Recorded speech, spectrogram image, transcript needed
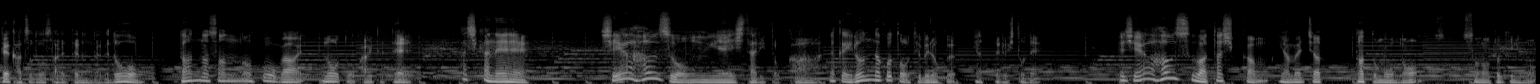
で活動されてるんだけど、旦那さんの方がノートを書いてて、確かね、シェアハウスを運営したりとか、なんかいろんなことを手広くやってる人で。で、シェアハウスは確か辞めちゃったと思うの、その時にも。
